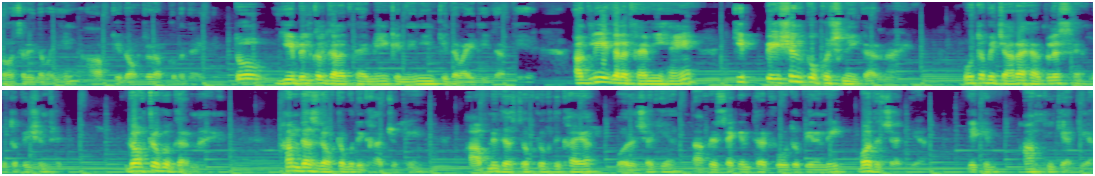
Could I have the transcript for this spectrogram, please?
बहुत सारी दवाइयाँ आपके डॉक्टर आपको बताएँगे। तो ये बिल्कुल गलत फहमी है कि नींद की दवाई दी जाती है। अगली एक गलत फहमी है कि पेशेंट को कुछ नहीं करना है। वो तो बेचारा हेल्पलेस है, वो तो पेशेंट है। डॉक्टर को करना है। हम दस डॉक्टर को दिखा चुके हैं। आपने दस डॉक्टर को दिखाया, बहुत अच्छा किया। आपने सेकंड थर्ड फोर्थ ओपिनियन ली, बहुत अच्छा किया। लेकिन आपने क्या किया?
